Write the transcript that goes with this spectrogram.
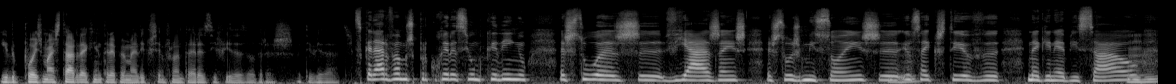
e depois, mais tarde, é que entrei para Médicos Sem Fronteiras e fiz as outras atividades. Se calhar vamos percorrer assim um bocadinho as suas uh, viagens, as suas missões. Uh, uhum. Eu sei que esteve na Guiné-Bissau uhum.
